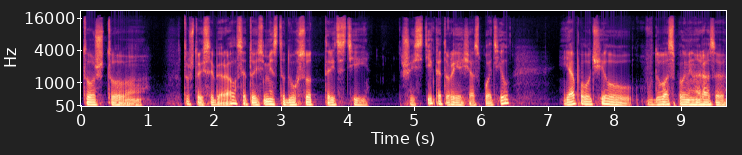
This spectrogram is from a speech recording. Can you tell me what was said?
то, что, то, что и собирался. То есть вместо 236, которые я сейчас платил, я получил в два с половиной раза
